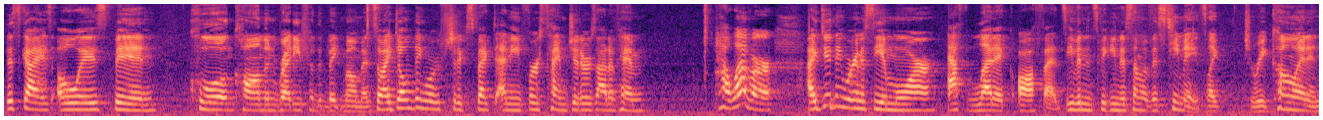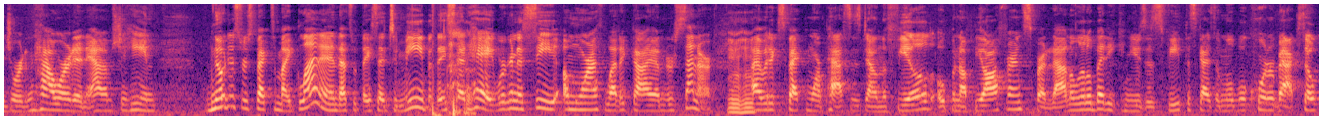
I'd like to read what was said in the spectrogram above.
This guy has always been cool and calm and ready for the big moment. So I don't think we should expect any first-time jitters out of him. However, I do think we're going to see a more athletic offense, even in speaking to some of his teammates like Tarik Cohen and Jordan Howard and Adam Shaheen. No disrespect to Mike Glennon, that's what they said to me, but they said, hey, we're going to see a more athletic guy under center. I would expect more passes down the field, open up the offense, spread it out a little bit. He can use his feet. This guy's a mobile quarterback. So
